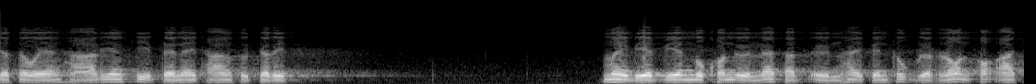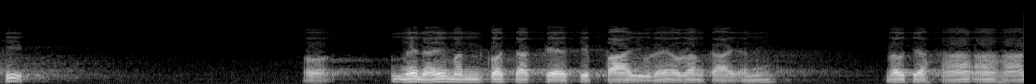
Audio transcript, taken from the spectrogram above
จะแสวงหาเลี้ยงชีพแต่ในทางสุจริต ไม่เบียดเบียนบุคคลอื่นและสัตว์อื่นให้เป็นทุกข์เดือดร้อนเพราะอาชีพ เออไหนๆมันก็จะแก่เจ็บตายอยู่แล้วร่างกายอันนี้ เราจะหาอาหาร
